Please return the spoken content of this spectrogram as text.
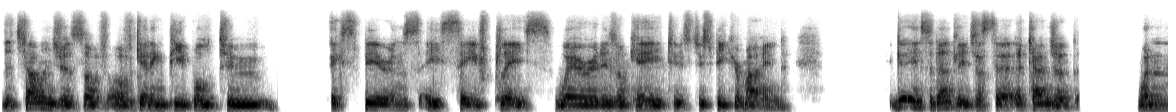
the challenges of, of getting people to experience a safe place where it is okay to, to speak your mind. Incidentally, just a, a tangent, when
